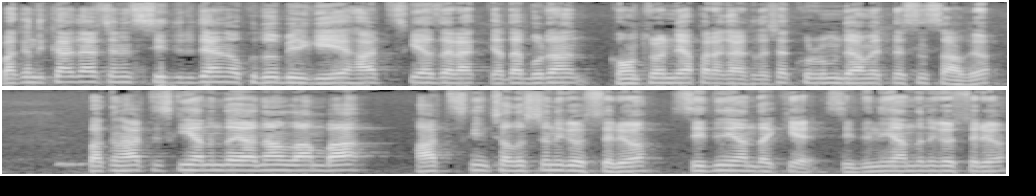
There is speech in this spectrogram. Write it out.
Bakın dikkat ederseniz CD'den okuduğu bilgiyi hard diske yazarak ya da buradan kontrolünü yaparak arkadaşlar kurulumun devam etmesini sağlıyor. Bakın hard diskin yanında yanan lamba hard diskin çalıştığını gösteriyor. CD'nin yanındaki CD'nin yandığını gösteriyor.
